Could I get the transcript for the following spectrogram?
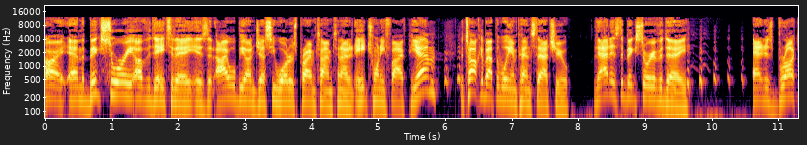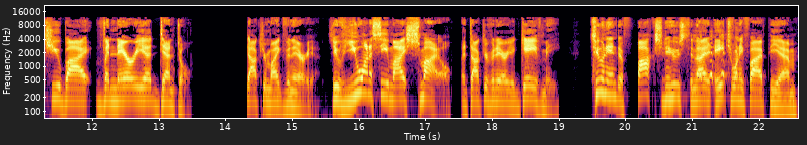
All right, and the big story of the day today is that I will be on Jesse Watters primetime tonight at 8:25 p.m. to talk about the William Penn statue. That is the big story of the day, and it is brought to you by Veneria Dental. Dr. Mike Veneria. So if you want to see my smile that Dr. Veneria gave me, tune in to Fox News tonight at 8:25 p.m.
